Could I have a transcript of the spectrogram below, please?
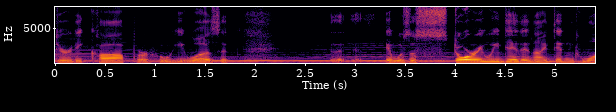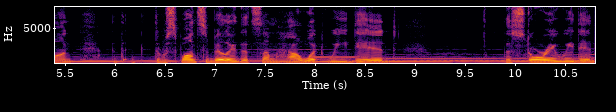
dirty cop or who he was. It, it was a story we did and I didn't want the responsibility that somehow what we did, the story we did,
